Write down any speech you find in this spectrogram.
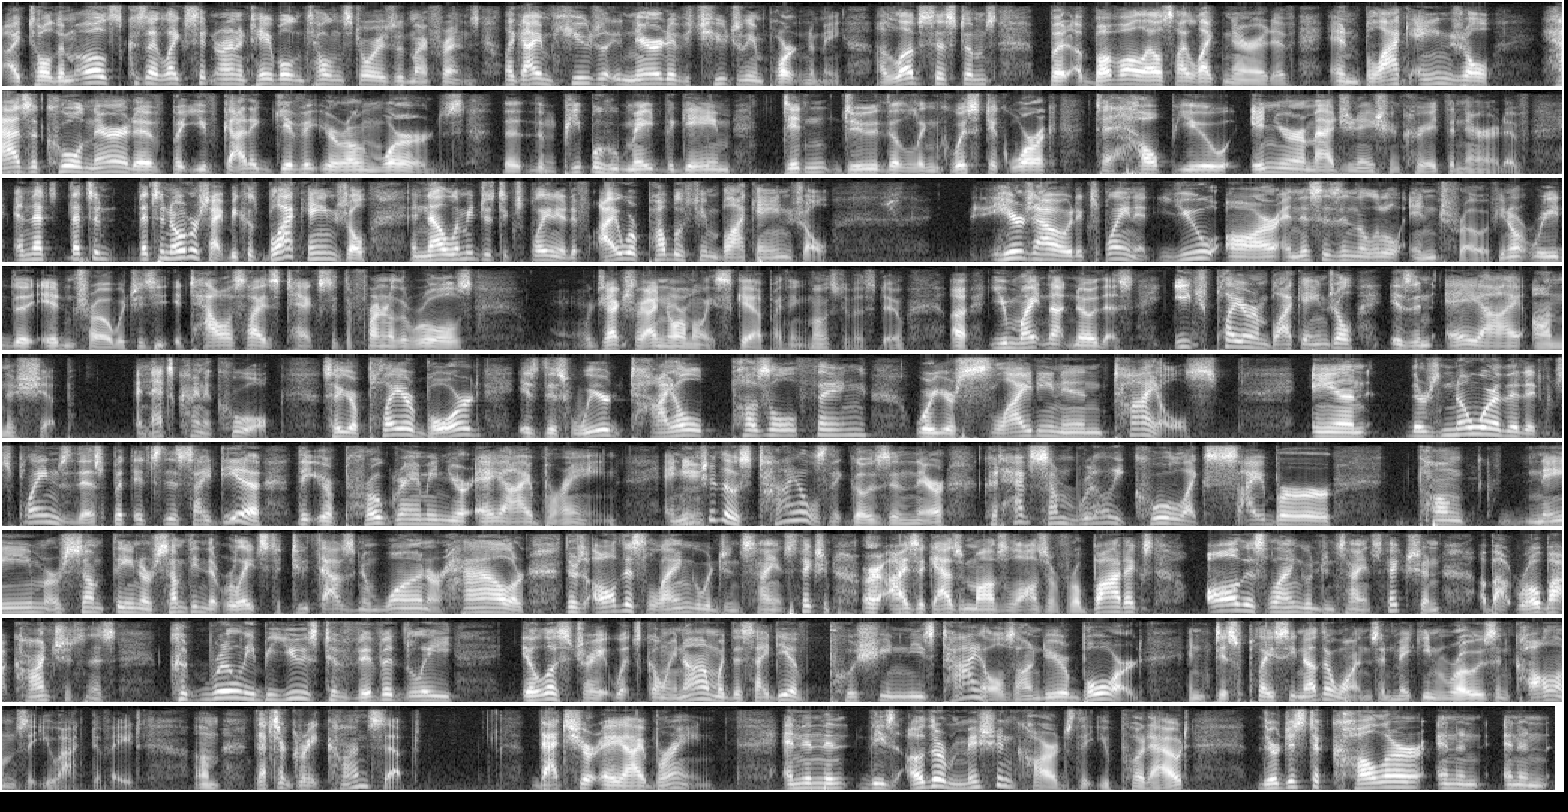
I told him, "Oh, it's because I like sitting around a table and telling stories with my friends. Like I'm hugely narrative is hugely important to me. I love systems, but above all else, I like narrative. And Black Angel." has a cool narrative, but you've got to give it your own words. The the hmm. people who made the game didn't do the linguistic work to help you in your imagination create the narrative. And that's that's an that's an oversight because Black Angel, and now let me just explain it. If I were publishing Black Angel, here's how I would explain it. You are, and this is in the little intro. If you don't read the intro, which is italicized text at the front of the rules, which actually I normally skip, I think most of us do, uh, you might not know this. Each player in Black Angel is an AI on the ship. And that's kind of cool. So your player board is this weird tile puzzle thing where you're sliding in tiles. And there's nowhere that it explains this, but it's this idea that you're programming your AI brain. And each hmm. of those tiles that goes in there could have some really cool, like cyber punk name or something or something that relates to 2001 or HAL or there's all this language in science fiction or Isaac Asimov's laws of robotics all this language in science fiction about robot consciousness could really be used to vividly illustrate what's going on with this idea of pushing these tiles onto your board and displacing other ones and making rows and columns that you activate. Um, that's a great concept. That's your AI brain. And then the, these other mission cards that you put out, they're just a color and an and an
